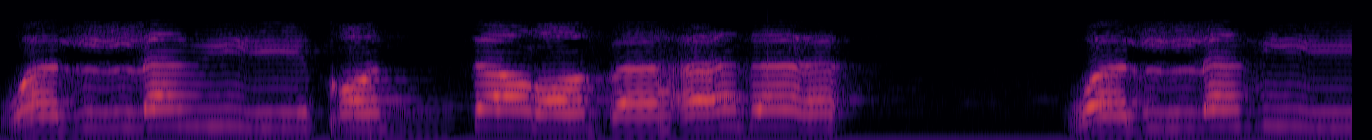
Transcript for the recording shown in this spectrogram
والذي قدر فهدى والذي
